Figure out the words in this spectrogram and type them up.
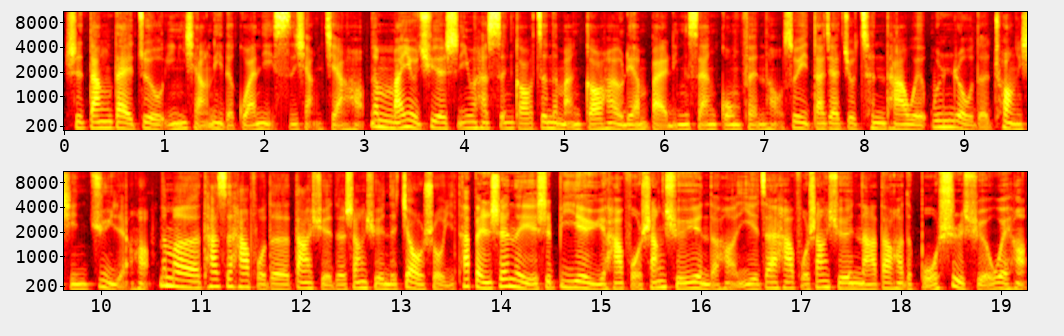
是当代最有影响力的管理思想家哈。那么蛮有趣的是，因为他身高真的蛮高，他有两百零三公分哈，所以大家就称他为温柔的创新巨人哈。那么他是哈佛的大学的商学院的教授，他本身呢也是毕业于哈佛商学院的哈，也在哈佛商学院拿到他的博士学位哈，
